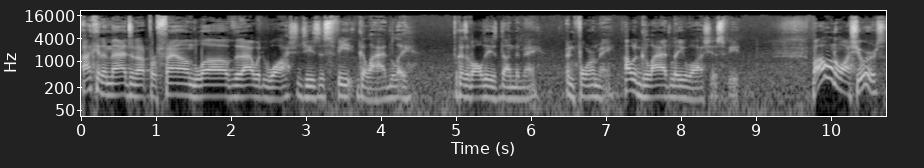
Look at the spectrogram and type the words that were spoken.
I can imagine a profound love that I would wash Jesus' feet gladly because of all that He's done to me and for me. I would gladly wash His feet. But I want to wash yours.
